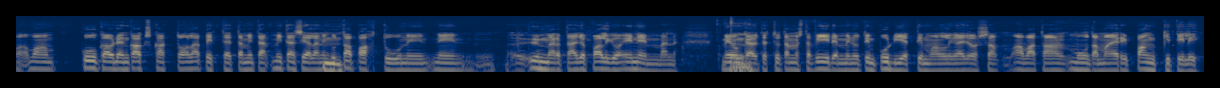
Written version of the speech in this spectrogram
vaan kuukauden kaksi kattoa läpi, että mitä, mitä siellä niin kuin mm. tapahtuu, niin, niin ymmärtää jo paljon enemmän. Me Kyllä. on käytetty tämmöistä viiden minuutin budjettimallia, jossa avataan muutama eri pankkitili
